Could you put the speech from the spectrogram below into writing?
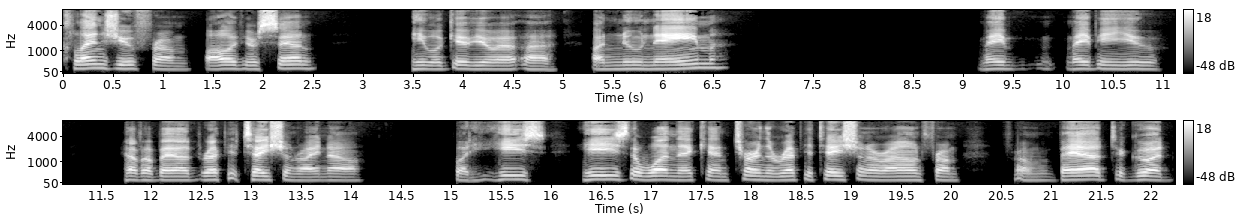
cleanse you from all of your sin. He will give you a, a, a new name. Maybe, maybe you have a bad reputation right now, but he's he's the one that can turn the reputation around from from bad to good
